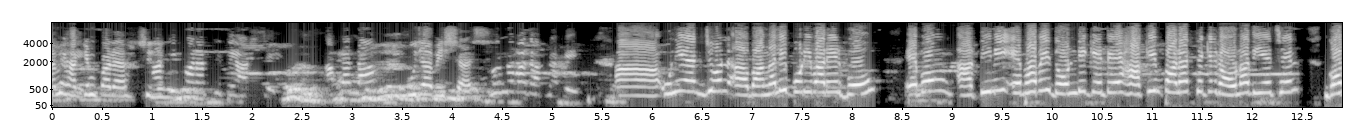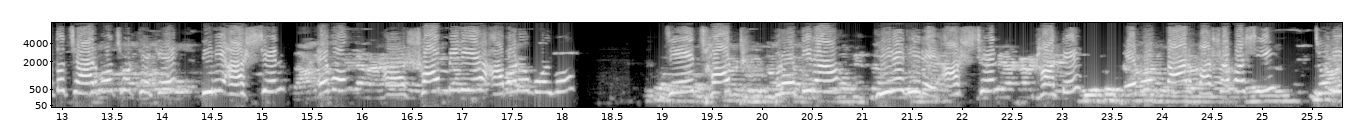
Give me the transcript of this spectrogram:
আমি হাকিমপাড়া হাকিমপাড়া থেকে আসছেন। আপনার নাম? পূজা বিশ্বাস। ধন্যবাদ আপনাকে। আহ, উনি একজন বাঙালি পরিবারের বউ। এবং তিনি এভাবেই দণ্ডি কেটে হাকিম পাড়ার থেকে রওনা দিয়েছেন। গত চার বছর থেকে তিনি আসছেন এবং সব মিলিয়ে আবারও বলব যে ছট ব্রতীরা ধীরে ধীরে আসছেন ঘাটে এবং তার পাশাপাশি যদি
